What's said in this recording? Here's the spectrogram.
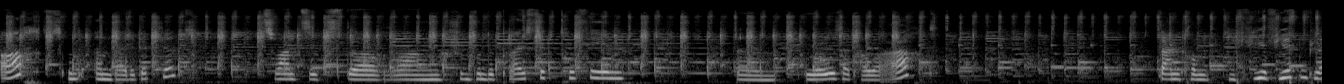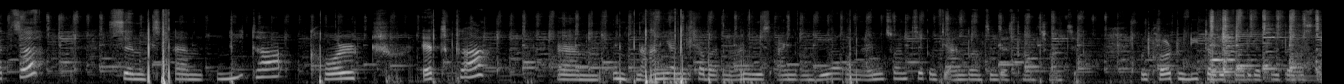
8 und ähm, beide Gadgets. 20. Rang 530 Trophäen, ähm, Rosa Power 8. Dann kommen die vier vierten Plätze. Sind ähm, Nita, Colt, Edgar ähm, und Nani eigentlich, aber Nani ist ein Rang höher, Rang 21 und die anderen sind erst Rang 20. Von Colt und Nita habe ich beide jetzt das ist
